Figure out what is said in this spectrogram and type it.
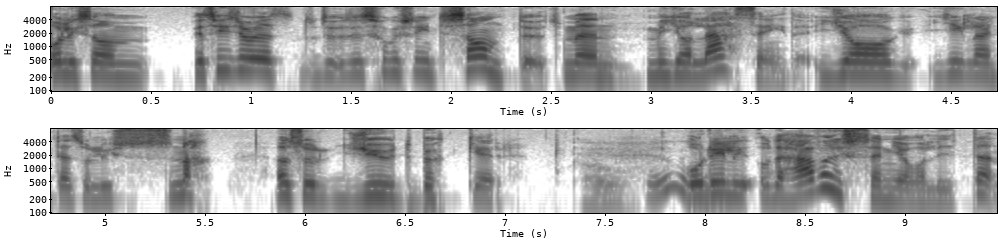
och liksom, jag tyckte var- det såg så intressant ut men, Mm. men jag läser inte. Jag gillar inte ens att lyssna. Alltså ljudböcker. Oh. Och, det, och det här var ju sen jag var liten.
